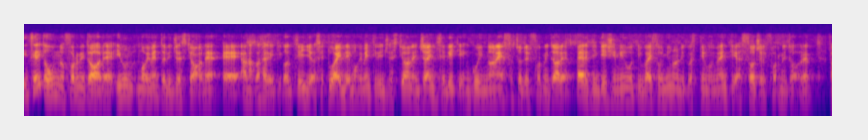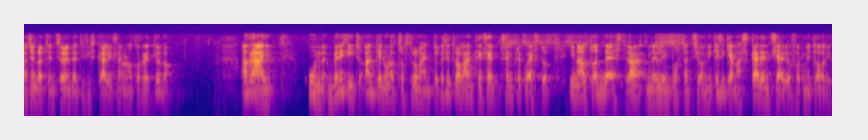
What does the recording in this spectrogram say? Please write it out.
Inserito un fornitore in un movimento di gestione è una cosa che ti consiglio, se tu hai dei movimenti di gestione già inseriti in cui non hai associato il fornitore, perdi 10 minuti, vai su ognuno di questi movimenti e associa il fornitore, facendo attenzione ai dati fiscali se erano corretti o no, avrai un beneficio anche in un altro strumento che si trova anche se- sempre questo in alto a destra nelle impostazioni, che si chiama scadenziario fornitori.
